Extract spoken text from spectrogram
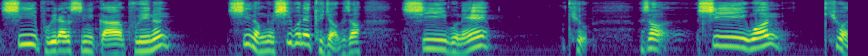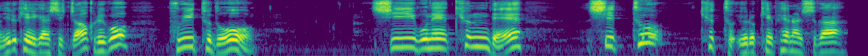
CV라고 쓰니까 V는 C 넘기면 C분의 Q죠. 그래서 C분의 Q. 그래서 C1, Q1 이렇게 얘기할 수 있죠. 그리고 V2도 C분의 Q인데 C2, Q2 이렇게 표현할 수가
